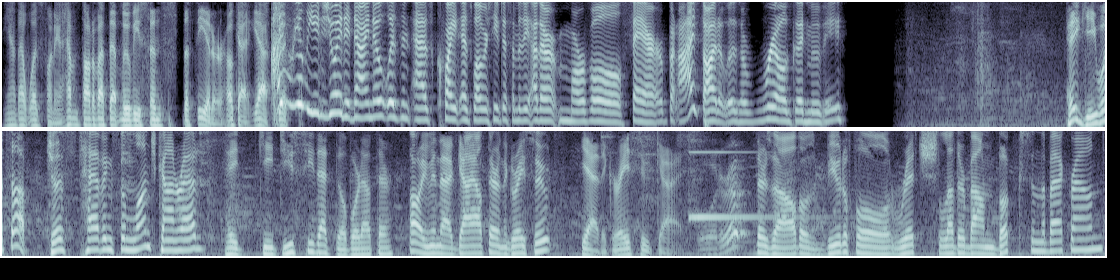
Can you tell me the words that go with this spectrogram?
Yeah, that was funny. I haven't thought about that movie since the theater. Okay. Yeah. I really enjoyed it. Now I know it wasn't as quite as well received as some of the other Marvel fare, but I thought it was a real good movie. Hey, Gee, what's up? Just having some lunch, Conrad. Hey, Gee, do you see that billboard out there? Oh, you mean that guy out there in the gray suit? Yeah, the gray suit guy. Order up. There's uh, all those beautiful, rich, leather bound books in the background.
